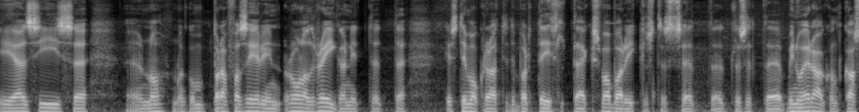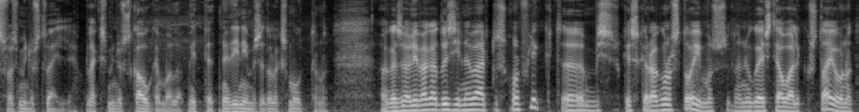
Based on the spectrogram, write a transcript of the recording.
ja siis eh, noh, nagu ma parafraseerin Ronald Reaganit, et kes demokraatide parteiselt läks vabariiklastesse, et ütles, et minu erakond kasvas minust välja, läks minust kaugemale, mitte et need inimesed oleks muutunud. aga see oli väga tõsine väärtuskonflikt, eh, mis Keskerakonnas toimus, seda on ju ka Eesti avalikkus tajunud,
